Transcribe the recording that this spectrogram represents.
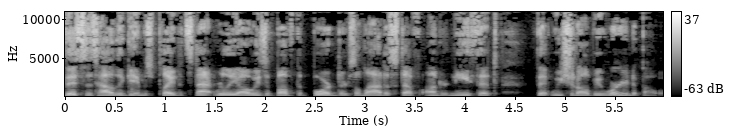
this is how the game is played. It's not really always above the board. There's a lot of stuff underneath it that we should all be worried about.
